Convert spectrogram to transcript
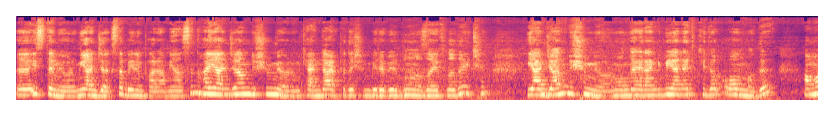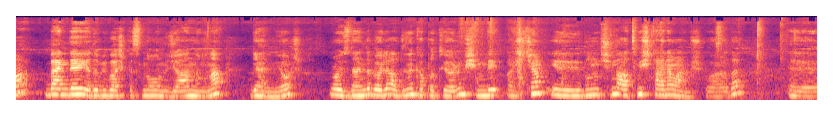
E, istemiyorum. Yanacaksa benim param yansın. Ha yanacağını düşünmüyorum. Kendi arkadaşım birebir bununla zayıfladığı için yanacağını düşünmüyorum. Onda herhangi bir yan etki de olmadı. Ama bende ya da bir başkasında olmayacağı anlamına gelmiyor. O yüzden de böyle adını kapatıyorum. Şimdi açacağım. Ee, bunun içinde 60 tane varmış bu arada. Ee,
